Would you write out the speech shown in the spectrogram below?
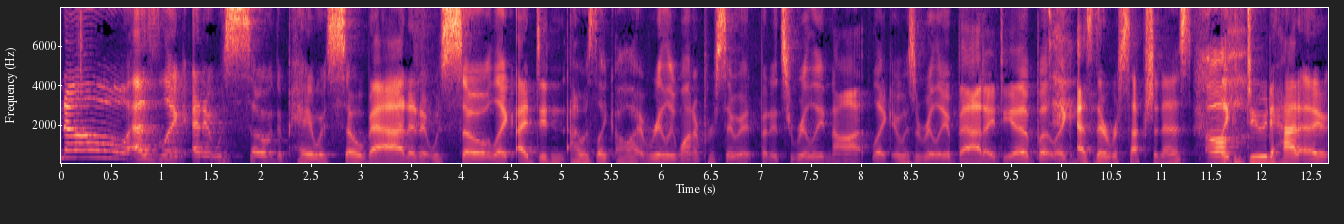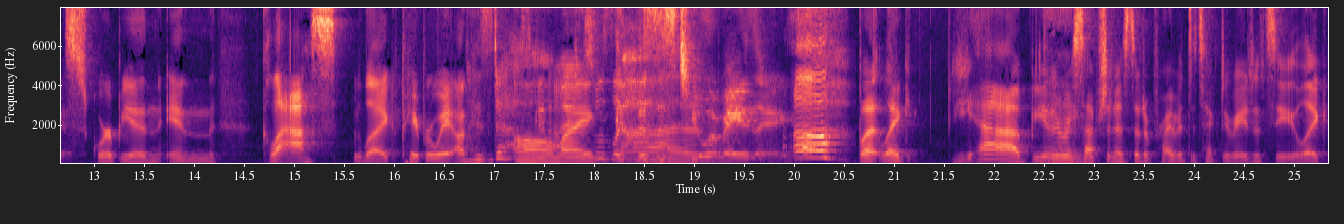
know. As like and it was so the pay was so bad and it was so like I didn't I was like oh I really want to pursue it but it's really not like it was really a bad idea but like as their receptionist like dude had a scorpion in glass like paperweight on his desk Oh and my I just was like this is too amazing. But like yeah be the Dang. receptionist at a private detective agency like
